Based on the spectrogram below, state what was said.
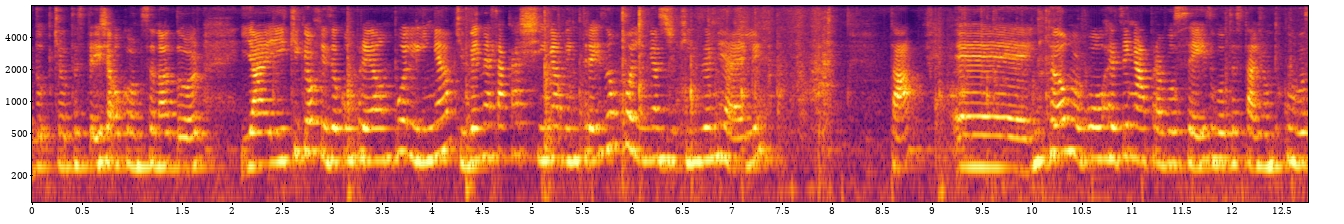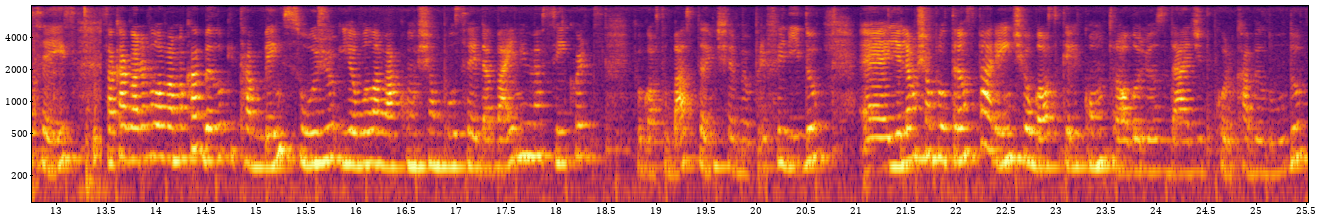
do, que eu testei já o condicionador. E aí, o que, que eu fiz? Eu comprei a ampolinha, que vem nessa caixinha, vem três ampolinhas de 15ml, tá? É, então eu vou resenhar pra vocês, eu vou testar junto com vocês. Só que agora eu vou lavar meu cabelo, que tá bem sujo, e eu vou lavar com o shampoo C da By Nina Secrets, que eu gosto bastante, é meu preferido. É, e ele é um shampoo transparente, eu gosto que ele controla a oleosidade do couro cabeludo,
